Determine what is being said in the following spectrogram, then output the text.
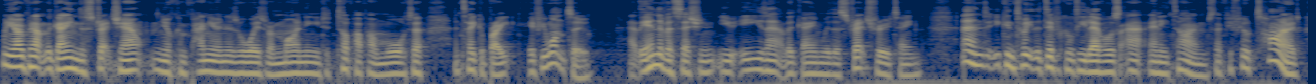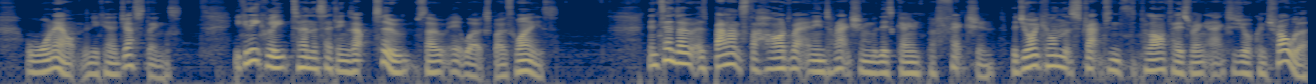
When you open up the game to stretch out, and your companion is always reminding you to top up on water and take a break if you want to. At the end of a session, you ease out the game with a stretch routine, and you can tweak the difficulty levels at any time, so if you feel tired or worn out, then you can adjust things. You can equally turn the settings up too, so it works both ways. Nintendo has balanced the hardware and interaction with this game to perfection. The Joy-Con that's strapped into the Pilates ring acts as your controller,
